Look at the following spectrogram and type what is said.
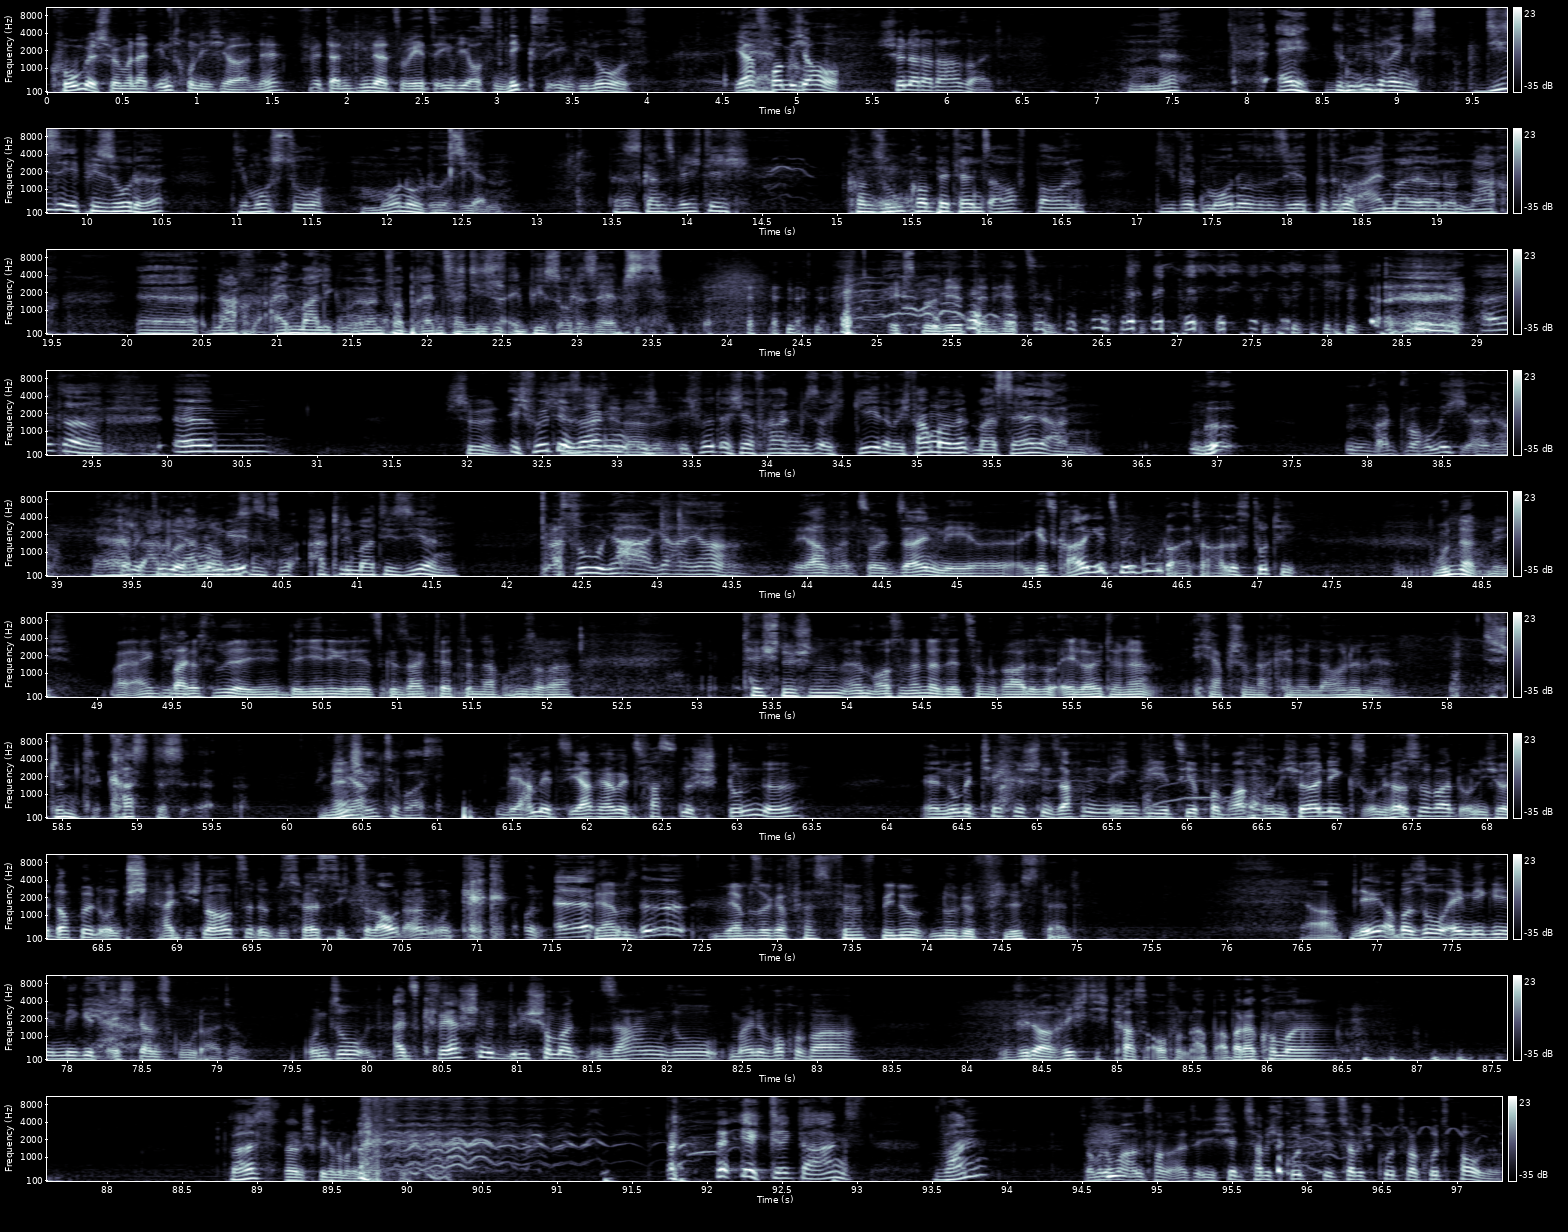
Komisch, wenn man das Intro nicht hört, ne? Dann ging das so jetzt irgendwie aus dem Nix irgendwie los. Ja, freue mich auch. Schön, dass ihr da seid. Ne? Ey, im Übrigens, diese Episode, die musst du monodosieren. Das ist ganz wichtig. Konsumkompetenz aufbauen. Die wird monodosiert. Bitte nur einmal hören und nach, äh, nach einmaligem Hören verbrennt sich diese Episode selbst. Explodiert dein Headset. Alter, ähm, Schön. ich würde ja sagen, ich, ich würde euch ja fragen, wie es euch geht, aber ich fange mal mit Marcel an. Was, warum ich, Alter? Ja, ich zugehört. Adriano Worum ein bisschen zum Akklimatisieren. Ach so, ja, ja, ja. Ja, was soll sein? Mir, jetzt gerade geht's mir gut, Alter. Alles tutti. Wundert mich. Weil eigentlich Was? wärst du ja derjenige, der jetzt gesagt hätte, nach unserer technischen ähm, Auseinandersetzung gerade so, ey Leute, ne, ich habe schon gar keine Laune mehr. Das stimmt, krass, das äh, Ne? chillt sowas. Wir haben jetzt, ja, wir haben jetzt fast eine Stunde äh, nur mit technischen Sachen irgendwie jetzt hier verbracht und ich höre nix und hörst du was und ich höre doppelt und pst, halt die Schnauze, du bist- hörst dich zu laut an und und äh, Wir haben, und, äh. wir haben sogar fast fünf Minuten nur geflüstert. Ja, nee, aber so, ey, mir, geht, mir geht's echt ganz gut, Alter. Und so als Querschnitt würde ich schon mal sagen, so meine Woche war wieder richtig krass auf und ab. Aber da kommen wir Was? dann später nochmal genau zu. ich krieg da Angst. Wann? Sollen wir nochmal anfangen, Alter? Ich, jetzt habe ich kurz, jetzt habe ich kurz, war kurz Pause.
